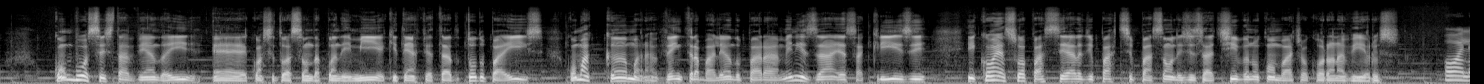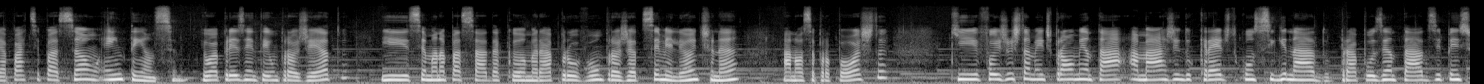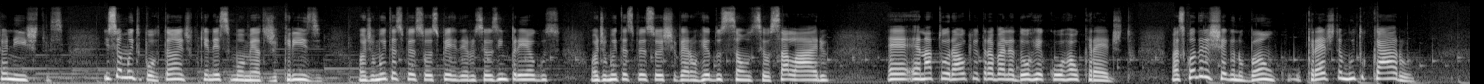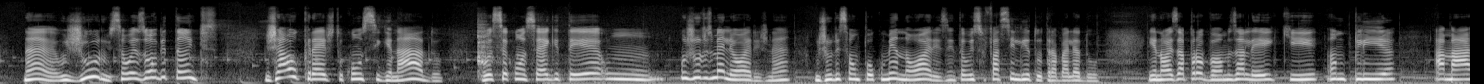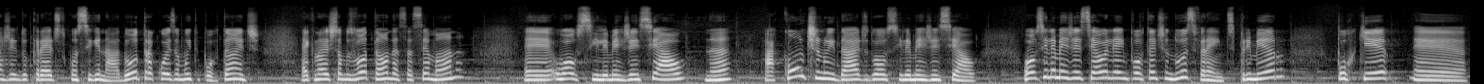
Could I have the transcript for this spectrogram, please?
como você está vendo aí é, com a situação da pandemia que tem afetado todo o país, como a Câmara vem trabalhando para amenizar essa crise e qual é a sua parcela de participação legislativa no combate ao coronavírus? Olha, a participação é intensa. Eu apresentei um projeto e semana passada a Câmara aprovou um projeto semelhante, né, à nossa proposta, que foi justamente para aumentar a margem do crédito consignado para aposentados e pensionistas. Isso é muito importante porque nesse momento de crise, onde muitas pessoas perderam seus empregos, onde muitas pessoas tiveram redução do seu salário, é, é natural que o trabalhador recorra ao crédito. Mas quando ele chega no banco, o crédito é muito caro. Né? Os juros são exorbitantes. Já o crédito consignado, você consegue ter um, um, juros melhores, né? Os juros são um pouco menores, então isso facilita o trabalhador. E nós aprovamos a lei que amplia a margem do crédito consignado. Outra coisa muito importante é que nós estamos votando essa semana é, o auxílio emergencial, né? A continuidade do auxílio emergencial. O auxílio emergencial ele é importante em duas frentes. Primeiro, porque é,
